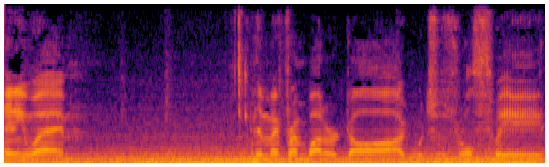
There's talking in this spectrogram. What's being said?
Anyway, then my friend bought her dog, which was real sweet.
